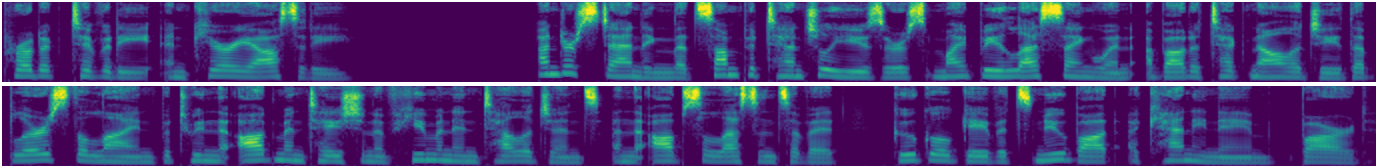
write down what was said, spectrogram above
productivity, and curiosity. Understanding that some potential users might be less sanguine about a technology that blurs the line between the augmentation of human intelligence and the obsolescence of it, Google gave its new bot a canny name, Bard.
